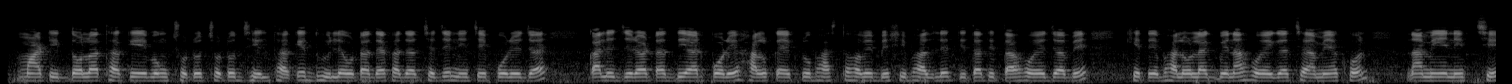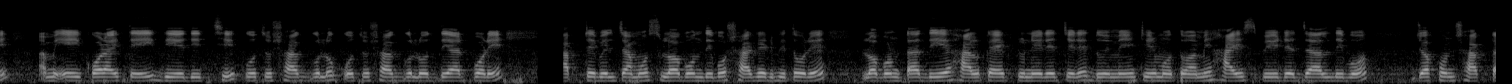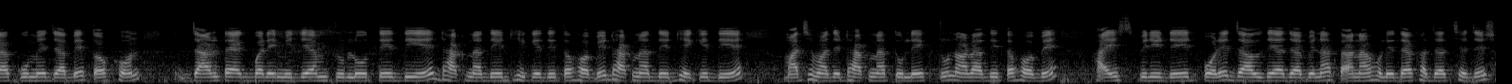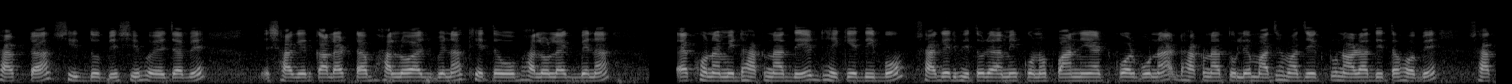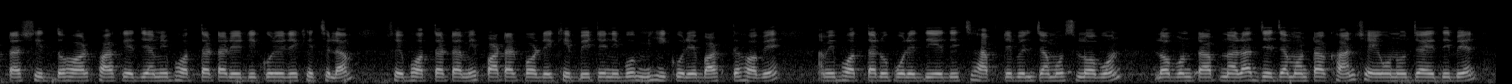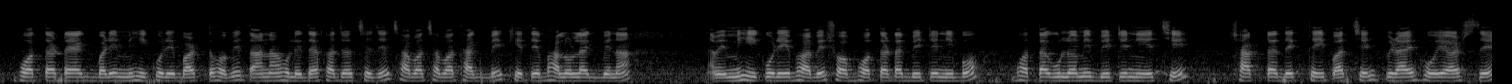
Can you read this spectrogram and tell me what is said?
মাটির দলা থাকে এবং ছোট ছোট ঝিল থাকে। ধুইলে ওটা দেখা যাচ্ছে যে নিচে পড়ে যায়। কালি জিরাটা দেওয়ার পরে হালকা একটু ভাজতে হবে। বেশি ভাজলে তিতা তিতা হয়ে যাবে। খেতে ভালো লাগবে না। হয়ে গেছে আমি এখন নামিয়ে নিচ্ছি। আমি এই কড়াইতেই দিয়ে দিচ্ছি কচু শাকগুলো। কচু শাকগুলো দেওয়ার পরে হাফ টেবিল চামচ লবণ দেব শাকের ভিতরে। লবণটা দিয়ে হালকা একটু নেড়ে চেড়ে দুই মিনিটের মতো আমি হাই স্পিডে জাল দিব। যখন শাকটা কমে যাবে তখন জালটা একবারে মিডিয়াম টু লোতে দিয়ে ঢাকনা দিয়ে ঢেকে দিতে হবে। ঢাকনা দিয়ে ঢেকে দিয়ে মাঝে মাঝে ঢাকনা তুলে একটু নাড়া দিতে হবে। হাই স্পিডে পরে জাল দেওয়া যাবে না। তা না হলে দেখা যাচ্ছে যে শাকটা সিদ্ধ বেশি হয়ে যাবে। শাকের কালারটা ভালো আসবে না, খেতেও ভালো লাগবে না। এখন আমি ঢাকনা দিয়ে ঢেকে দিব। শাকের ভিতরে আমি কোনো পানি অ্যাড করব না। ঢাকনা তুলে মাঝে মাঝে একটু নাড়া দিতে হবে। শাকটা সিদ্ধ হওয়ার ফাঁকে যে আমি ভর্তাটা রেডি করে রেখেছিলাম, সেই ভর্তাটা আমি পাটার পর রেখে বেটে নিব। মিহি করে বাটতে হবে। আমি ভর্তার উপরে দিয়ে দিচ্ছি হাফ টেবিল চামচ লবণ। লবণটা আপনারা যে যেমনটা খান সেই অনুযায়ী দেবেন। ভর্তাটা একবারে মিহি করে বাটতে হবে, তা না হলে দেখা যাচ্ছে যে ছাবা ছাবা থাকবে, খেতে ভালো লাগবে না। আমি মিহি করে এভাবে সব ভর্তাটা বেটে নিব। ভর্তাগুলো আমি বেটে নিয়েছি। শাকটা দেখতেই পাচ্ছেন প্রায় হয়ে আসছে।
